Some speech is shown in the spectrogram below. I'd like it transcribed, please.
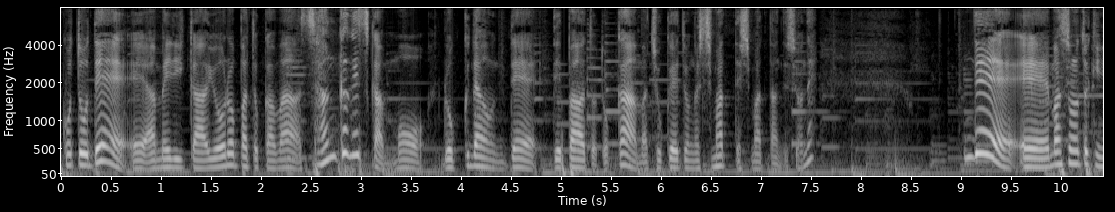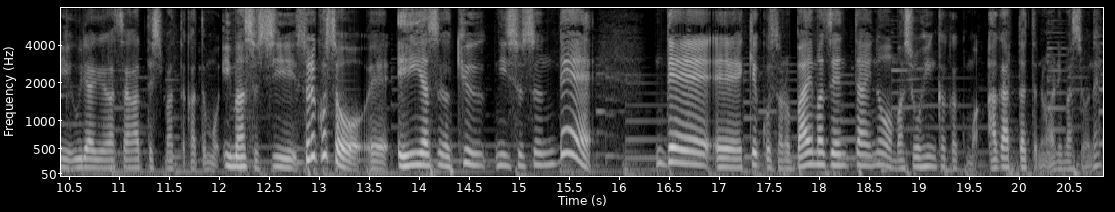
ことで、えー、アメリカ、ヨーロッパとかは3ヶ月間もロックダウンでデパートとか、まあ、直営店が閉まってしまったんですよね。で、えー、まあ、その時に売り上げが下がってしまった方もいますし、それこそ、えー、円安が急に進んで、で、えー、結構その BUYMA 全体の、まあ、商品価格も上がったっていうのはありますよね。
